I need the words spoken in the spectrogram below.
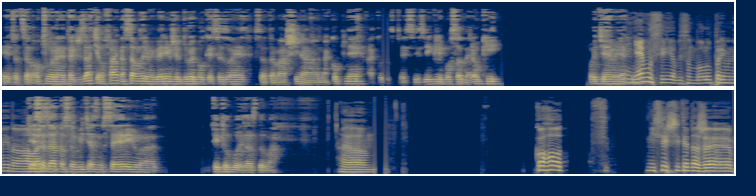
je to celé otvorené, takže zatiaľ fajn a samozrejme verím, že v druhej polke sezóne sa tá mašina nakopne, ako sme si zvykli posledné roky. Poďme nejakú... Nemusí, aby som bol úprimný, no ale... 10 zápasov vyťaznú sériu a titul bude zase doma. Um, koho myslíš si teda, že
